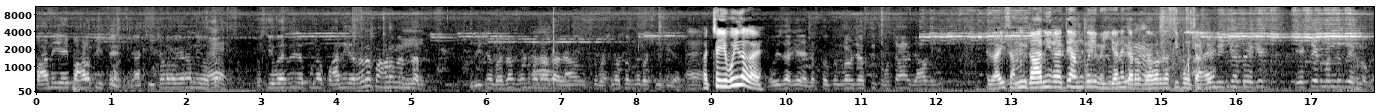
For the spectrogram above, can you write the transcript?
पानी यही पहाड़ पीते हैं। यहाँ कीचड़ वगैरह नहीं होता। उसकी वजह से जो पूरा पानी गिर रहा है ना पहाड़ों में अंदर बीच में भस्म कुंड बना था जहाँ उसको अच्छा ये वही जगह है? वही जगह है। जब तक तुम ज़बरदस्ती पहुँचा जाओ भैया। भाई समझ गा नहीं रहते हमको ये भैया ने ज़बरदस्ती पहुँचा है। तो एक एक एक से एक देख लोगे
